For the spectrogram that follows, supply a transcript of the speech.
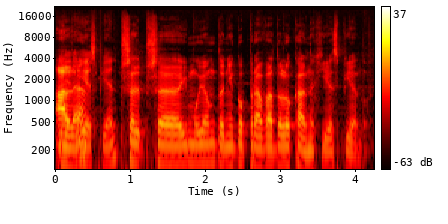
ale ESPN, prze, przejmują do niego prawa do lokalnych E ESPN-ów.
